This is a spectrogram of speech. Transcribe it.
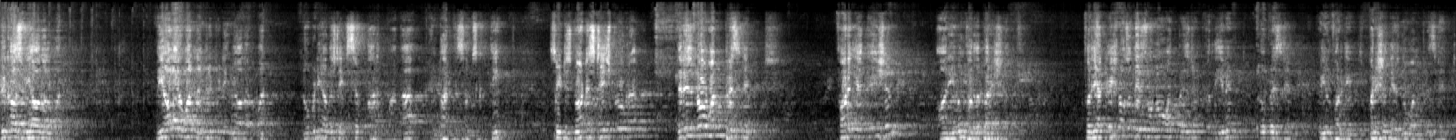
Because we all are one. We all are one. I am repeating. We all are one. Nobody on the stage except Bharat Mata and Bharati Samskriti. So it is not a stage program. There is no one president for the occasion or even for the parishad. For the occasion also there is no one president. For the event, no president. Even for the parishad there is no one president.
